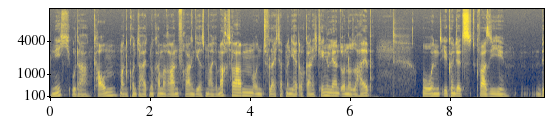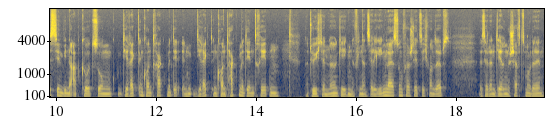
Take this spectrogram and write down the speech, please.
nicht oder kaum. Man konnte halt nur Kameraden fragen, die das mal gemacht haben und vielleicht hat man die halt auch gar nicht kennengelernt oder nur so halb. Und ihr könnt jetzt quasi ein bisschen wie eine Abkürzung direkt in Kontakt mit, de, in, direkt in Kontakt mit denen treten. Natürlich dann ne, gegen eine finanzielle Gegenleistung, versteht sich von selbst. Ist ja dann deren Geschäftsmodell.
